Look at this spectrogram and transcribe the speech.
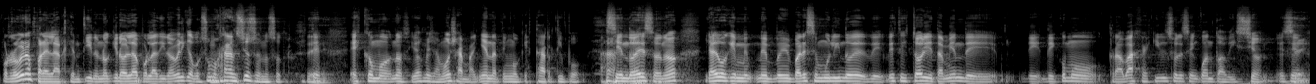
por lo menos para el argentino, no quiero hablar por Latinoamérica, porque somos ranciosos nosotros. Es como, no, si Dios me llamó, ya mañana tengo que estar tipo haciendo eso, ¿no? Y algo que me, parece muy lindo de, esta historia y también de, cómo trabaja Gilson es en cuanto a visión. Es decir,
